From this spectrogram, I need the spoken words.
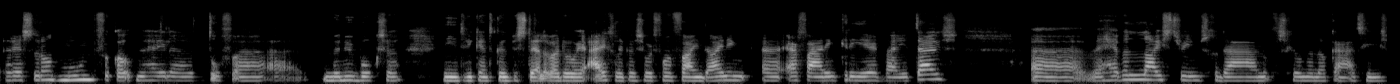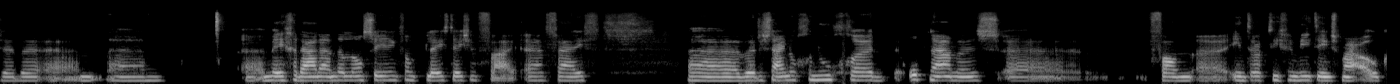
restaurant Moon. Verkoopt nu hele toffe uh, menuboxen die je het weekend kunt bestellen. Waardoor je eigenlijk een soort van fine dining uh, ervaring creëert bij je thuis. we hebben livestreams gedaan op verschillende locaties. We hebben um, um, meegedaan aan de lancering van PlayStation 5. Uh, er zijn nog genoeg uh, opnames uh, van interactieve meetings, maar ook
